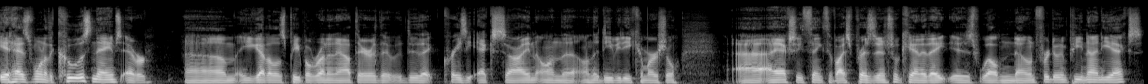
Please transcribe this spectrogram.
It has one of the coolest names ever. Um, you got all those people running out there that would do that crazy X sign on the on the DVD commercial. Uh, I actually think the vice presidential candidate is well known for doing P90X.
